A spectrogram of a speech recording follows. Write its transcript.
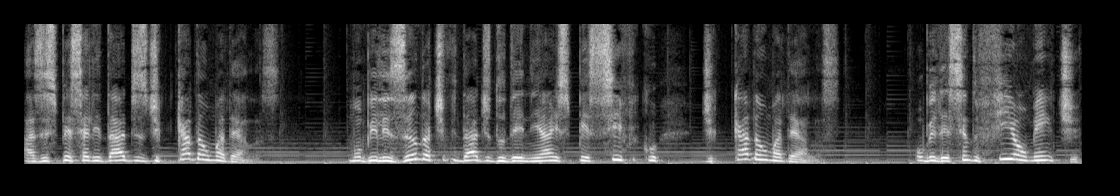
as especialidades de cada uma delas, mobilizando a atividade do DNA específico de cada uma delas, obedecendo fielmente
